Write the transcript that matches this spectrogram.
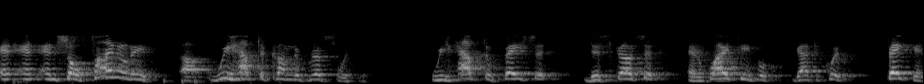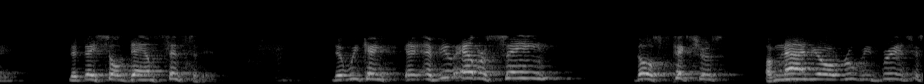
and, and, and so finally, uh, we have to come to grips with it. We have to face it, discuss it, and white people got to quit faking that they so damn sensitive. That we can, have you ever seen those pictures of nine-year-old Ruby Bridges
